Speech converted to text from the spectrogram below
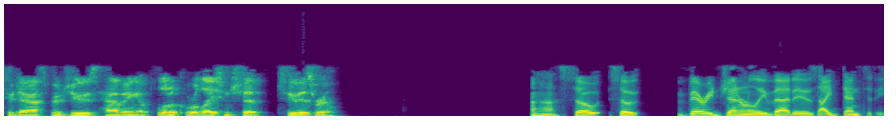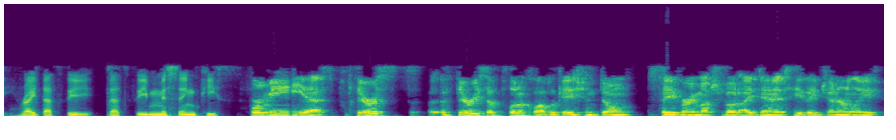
two diaspora Jews having a political relationship to Israel. Uh-huh. So so very generally that is identity, right? That's the that's the missing piece. For me, yes. Theorists uh, theories of political obligation don't say very much about identity. They generally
